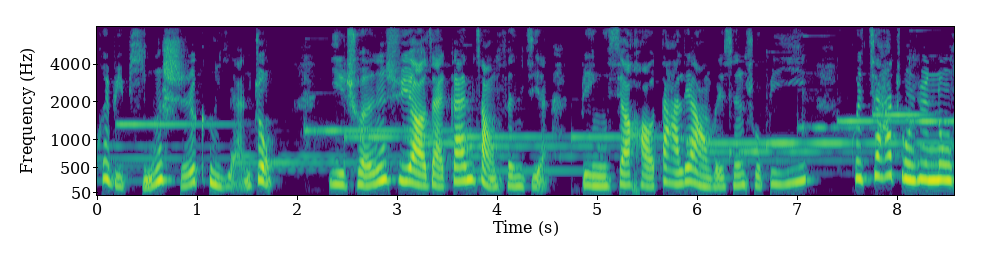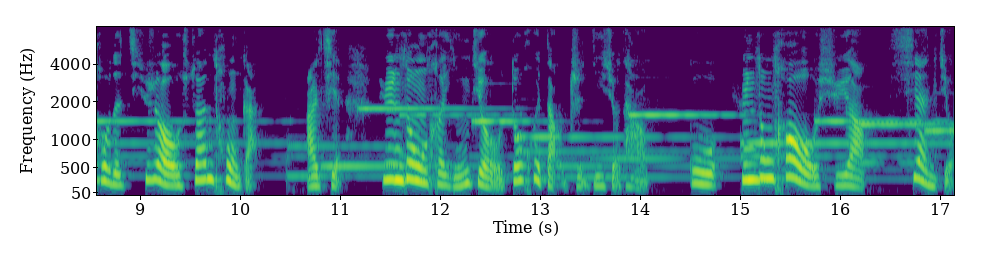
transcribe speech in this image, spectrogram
会比平时更严重。乙醇需要在肝脏分解，并消耗大量维生素 B 一，会加重运动后的肌肉酸痛感。而且，运动和饮酒都会导致低血糖，故运动后需要限酒，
